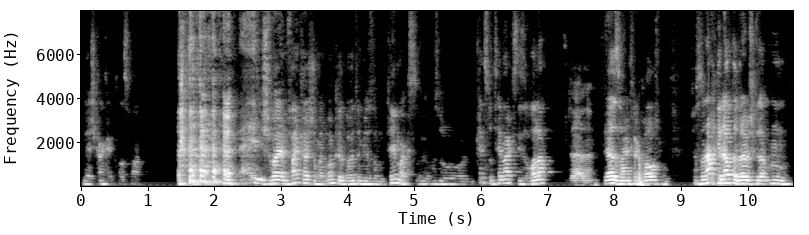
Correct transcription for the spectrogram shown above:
Nee, ich kann kein Cross fahren. Hey, ich war ja in Frankreich und mein Onkel wollte mir so ein T-Max, so, kennst du T-Max, diese Roller? Da- Ja, so einen verkaufen. Ich habe so nachgedacht, aber dann habe ich gesagt, hm,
